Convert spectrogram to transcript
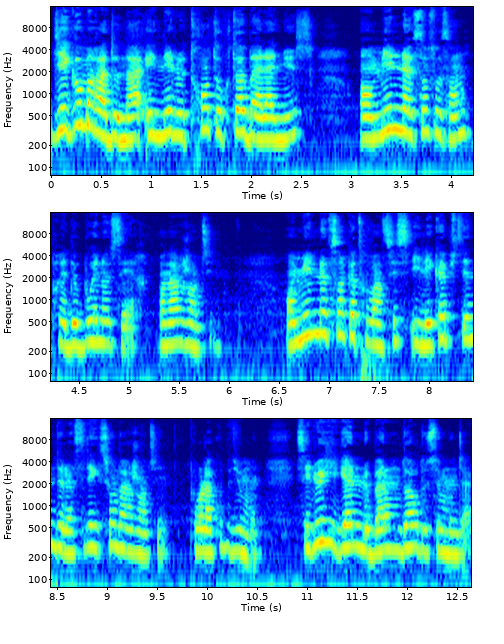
Diego Maradona est né le 30 octobre à Lanús en 1960 près de Buenos Aires, en Argentine. En 1986, il est capitaine de la sélection d'Argentine pour la Coupe du Monde. C'est lui qui gagne le ballon d'or de ce mondial.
